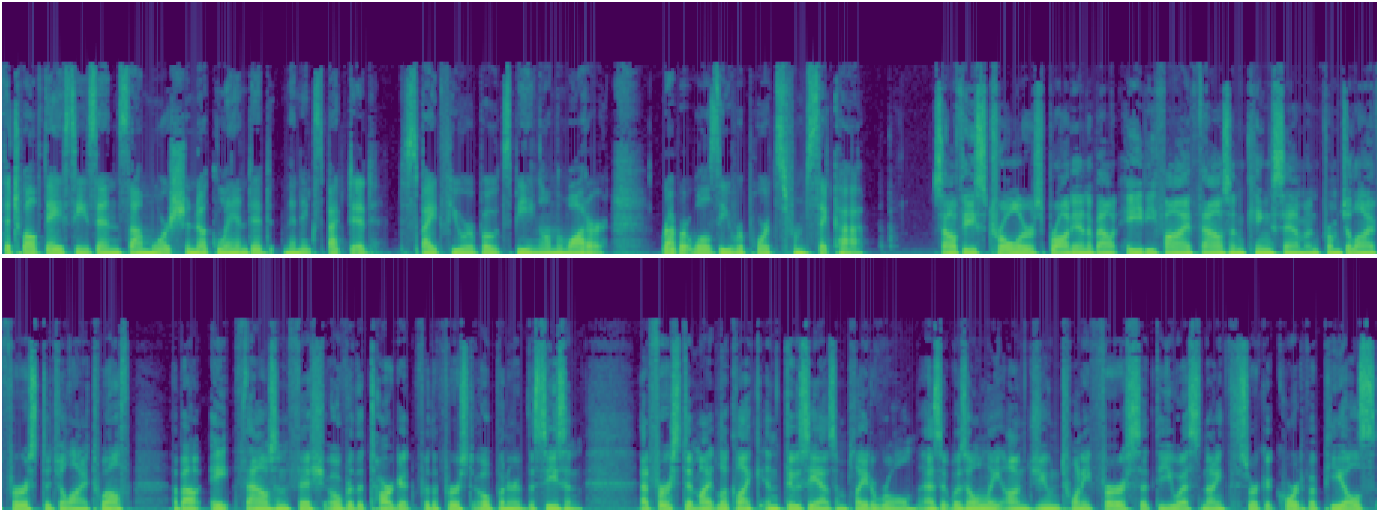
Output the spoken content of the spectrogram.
The 12 day season saw more Chinook landed than expected, despite fewer boats being on the water. Robert Woolsey reports from Sitka. Southeast trollers brought in about 85,000 king salmon from July 1st to July 12th, about 8,000 fish over the target for the first opener of the season. At first, it might look like enthusiasm played a role, as it was only on June 21st that the U.S. Ninth Circuit Court of Appeals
